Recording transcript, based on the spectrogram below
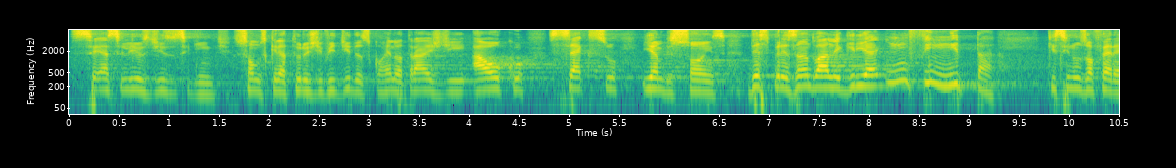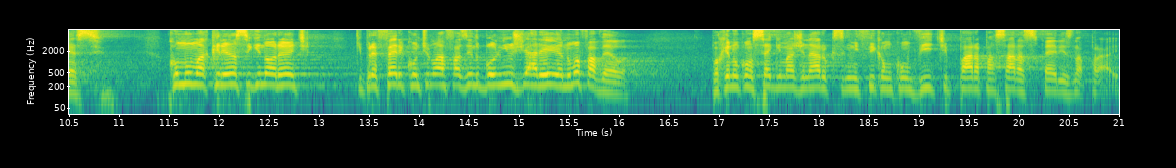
C.S. Lewis diz o seguinte: somos criaturas divididas, correndo atrás de álcool, sexo e ambições, desprezando a alegria infinita que se nos oferece. Como uma criança ignorante que prefere continuar fazendo bolinhos de areia numa favela, porque não consegue imaginar o que significa um convite para passar as férias na praia.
